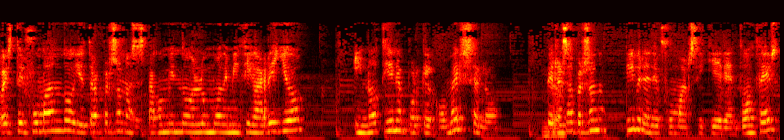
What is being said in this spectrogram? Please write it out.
estoy fumando y otra persona se está comiendo el humo de mi cigarrillo y no tiene por qué comérselo. Pero yeah. esa persona es libre de fumar si quiere. Entonces,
